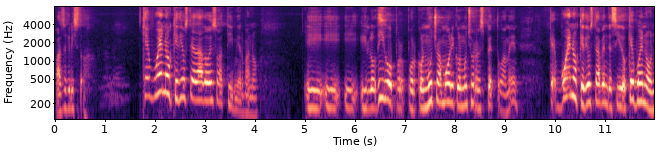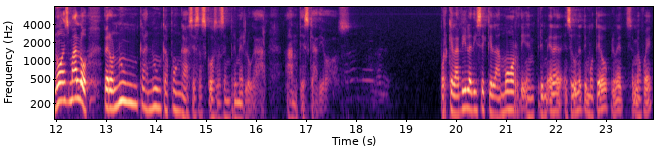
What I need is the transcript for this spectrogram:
Paz de Cristo. Qué bueno que Dios te ha dado eso a ti, mi hermano. Y, lo digo por, con mucho amor y con mucho respeto. Amén. Qué bueno que Dios te ha bendecido. Qué bueno, no es malo. Pero nunca, nunca pongas esas cosas en primer lugar antes que a Dios. Porque la Biblia dice que el amor en primera, en 2 Timoteo, primero se me fue.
